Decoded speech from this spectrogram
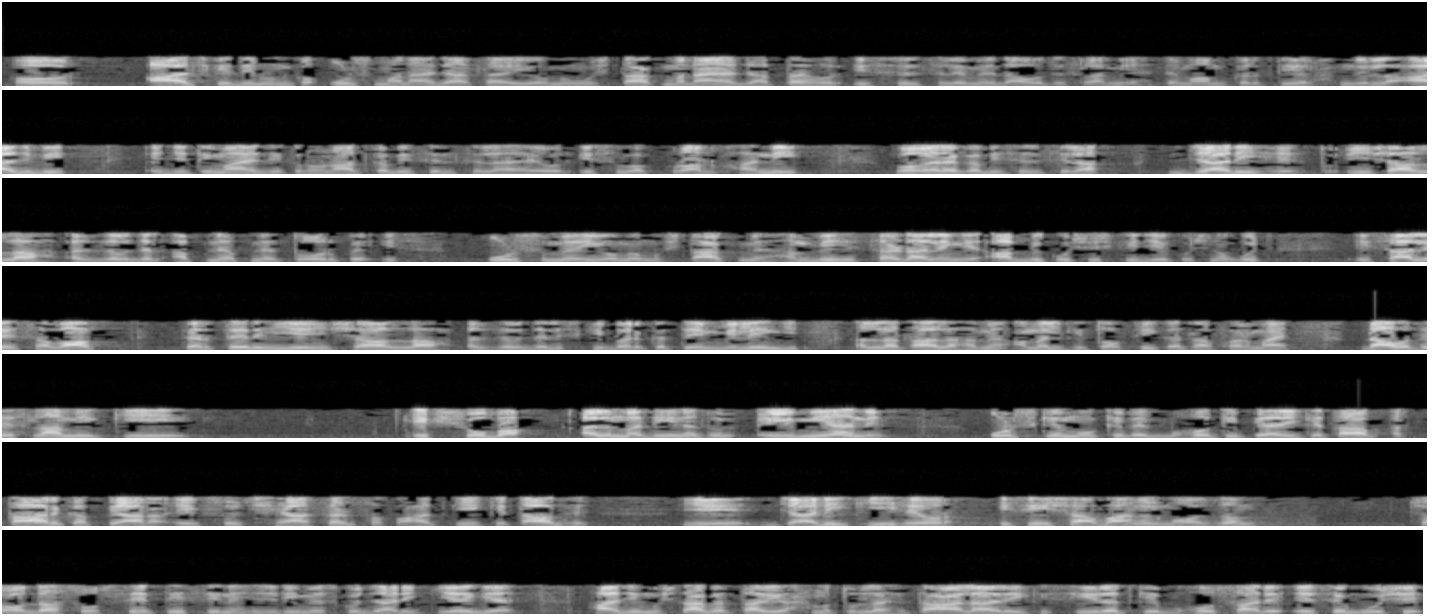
اور آج کے دن ان کا عرس منایا جاتا ہے، یوم مشتاق منایا جاتا ہے اور اس سلسلے میں دعوت اسلامی اہتمام کرتی ہے۔ الحمد آج بھی اجتماع ذکر و نات کا بھی سلسلہ ہے اور اس وقت قرآن خانی وغیرہ کا بھی سلسلہ جاری ہے۔ تو انشاءاللہ شاء اللہ اپنے اپنے طور پہ اس عرس میں، یوم مشتاق میں ہم بھی حصہ ڈالیں گے۔ آپ بھی کوشش کیجیے، کچھ نہ کچھ اصال ثواب کرتے رہیے، انشاءاللہ شاء اللہ اس کی برکتیں ملیں گی۔ اللہ تعالی ہمیں عمل کی توفیق عطا فرمائے۔ دعوت اسلامی کی ایک شعبہ المدینت العلمیہ نے عرس کے موقع پہ ایک بہت ہی پیاری کتاب اتار کا پیارا، ایک سو چھیاسٹھ صفحات کی کتاب ہے۔ یہ جاری کی ہے اور اسی شابان المعظم چودہ سو سینتیس سن ہجری میں اس کو جاری کیا گیا ہے۔ حاجی مشتاق اتاری رحمۃ اللہ تعالی علیہ کی سیرت کے بہت سارے ایسے گوشے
